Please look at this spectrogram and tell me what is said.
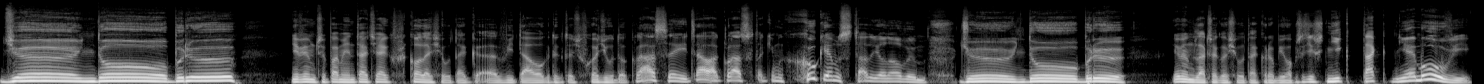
Dzień dobry. Nie wiem, czy pamiętacie, jak w szkole się tak e, witało, gdy ktoś wchodził do klasy i cała klasa takim hukiem stadionowym. Dzień dobry. Nie wiem, dlaczego się tak robiło. Przecież nikt tak nie mówi.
